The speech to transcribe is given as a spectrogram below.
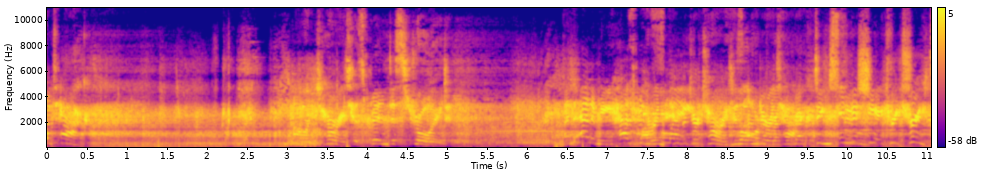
attack. Our turret has been destroyed. An enemy has been Our slain. inhibitor turret is Lord under attack. Initiate retreat.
